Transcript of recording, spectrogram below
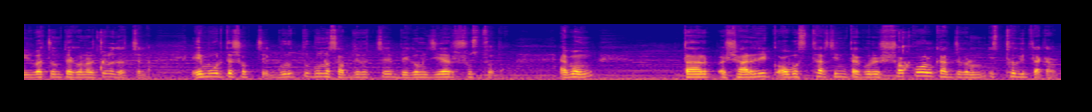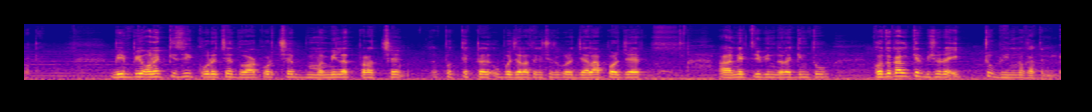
নির্বাচন তো এখন আর চলে যাচ্ছে না। এই মুহূর্তে সবচেয়ে গুরুত্বপূর্ণ সাবজেক্ট হচ্ছে বেগম জিয়ার সুস্থতা এবং তার শারীরিক অবস্থার চিন্তা করে সকল কার্যক্রম স্থগিত রাখার কথা। বিএনপি অনেক কিছুই করেছে, দোয়া করছে মিলাদ পড়াচ্ছে। প্রত্যেকটা উপজেলা থেকে শুরু করে জেলা পর্যায়ের নেতৃবৃন্দরা কিন্তু গতকালকের বিষয়টা একটু ভিন্ন খাতে নিল।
